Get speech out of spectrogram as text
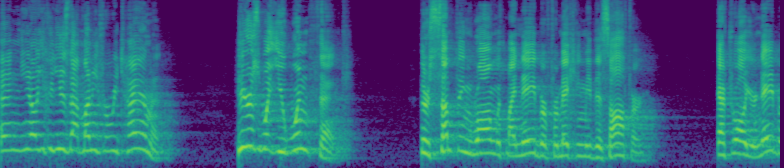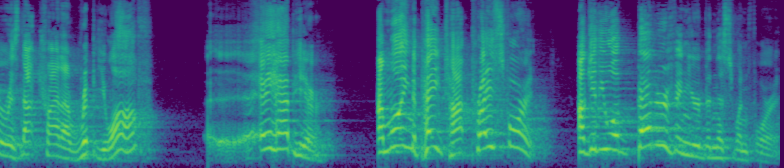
And, you know, you could use that money for retirement. Here's what you wouldn't think there's something wrong with my neighbor for making me this offer. After all, your neighbor is not trying to rip you off. Uh, Ahab here. I'm willing to pay top price for it. I'll give you a better vineyard than this one for it.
